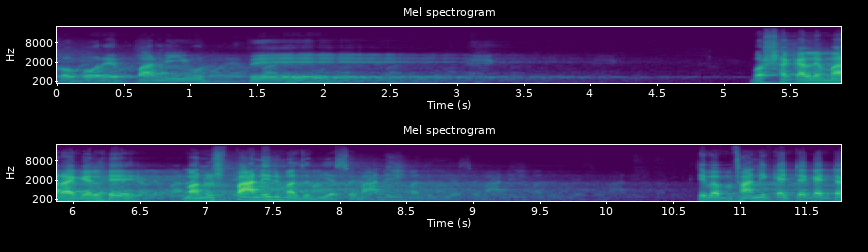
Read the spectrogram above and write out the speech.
কবরে পানি উঠবে। বর্ষাকালে মারা গেলে মানুষ পানির মাঝে দিয়েছে এভাবে পানি কাইটা কাইটা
